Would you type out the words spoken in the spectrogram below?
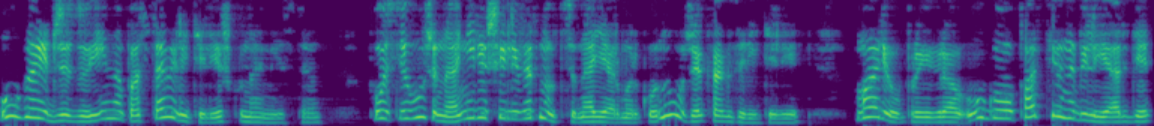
Уга и Джезуина поставили тележку на место. После ужина они решили вернуться на ярмарку, но уже как зрители. Марио проиграл Уго партию на бильярде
